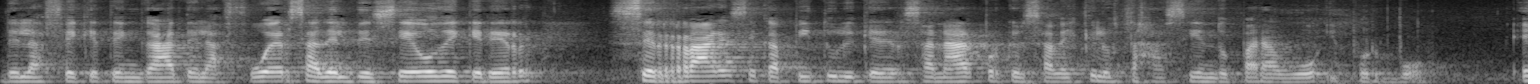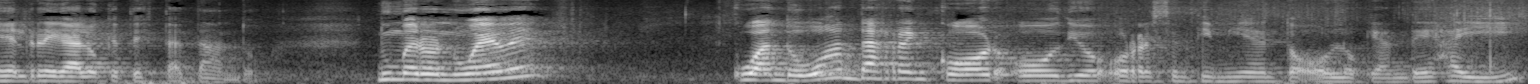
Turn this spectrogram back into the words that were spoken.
de la fe que tengas, de la fuerza, del deseo de querer cerrar ese capítulo y querer sanar porque sabes que lo estás haciendo para vos y por vos. Es el regalo que te estás dando. Número nueve, cuando vos andas rencor, odio o resentimiento o lo que andes ahí,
